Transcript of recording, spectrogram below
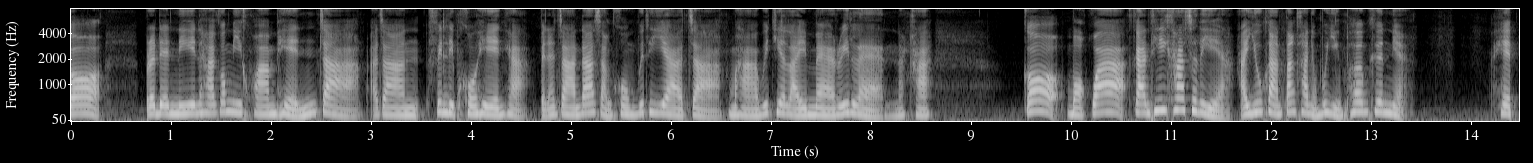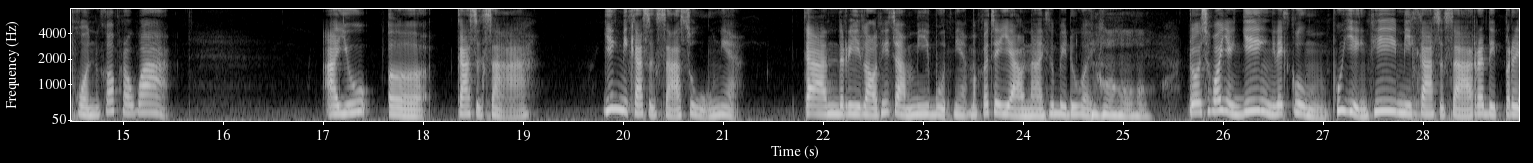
ก็ประเด็นนี้นะคะก็มีความเห็นจากอาจารย์ฟิลิปโคเฮนค่ะ เป็นอาจารย์ด้านสังคมวิทยาจากมหาวิทยาลัยแมริแลนด์นะคะ ก็บอกว่าการที่ค่าเฉลี่ย อายุการตั้งครรภ์ของผู้หญิงเพิ่มขึ้นเนี่ย เหตุผลก็เพราะว่า อายุเอ่อ การศึกษา ยิ่งมีการศึกษาสูงเนี่ย การรีรอที่จะมีบุตรเนี่ย มันก็จะยาวนานขึ้นไปด้วย โดยเฉพาะอย่างยิ่งในกลุ่มผู้หญิงที่มีการศึกษาระดับปริ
